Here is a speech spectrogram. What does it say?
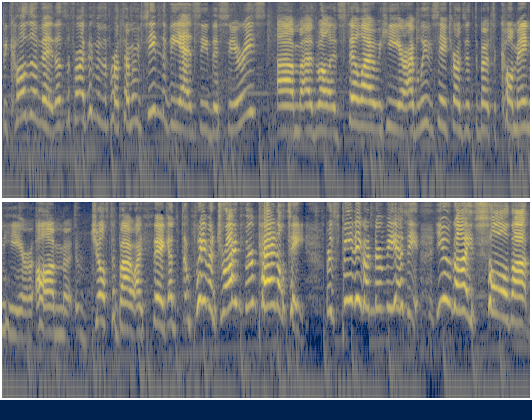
because of it. That's the first, I think that's the first time we've seen the VSC this series. Um, as well, it's still out here. I believe the safety car is just about to come in here. Um, just about, I think. And we have a drive-through penalty for speeding under VSC. You guys saw that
